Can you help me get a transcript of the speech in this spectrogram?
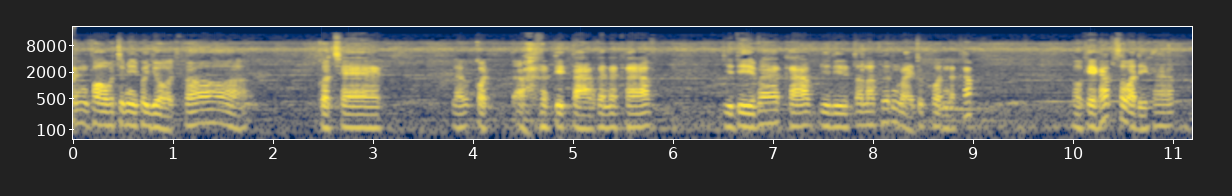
นพอจะมีประโยชน์ก็กดแชร์ แล้วก็กดติดตามกันนะครับ ยินดีมากครับ ยินดีต้อนรับเพื่อนใหม่ทุกคนนะครับ โอเคครับ สวัสดีครับ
